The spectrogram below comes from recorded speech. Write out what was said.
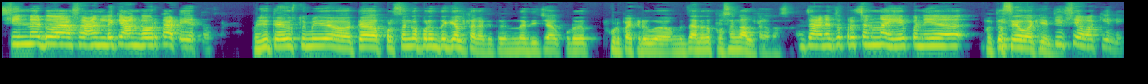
शिन्न डोळा असं आणलं की अंगावर काटे येतात. म्हणजे त्यावेळेस तुम्ही त्या प्रसंगापर्यंत गेलता का तिथं? नदीच्या कुठं फूड पॅकेट जाण्याचा प्रसंग आलता का तसा? जाण्याचा प्रसंग नाहीये पण हे फक्त सेवा केली. ती सेवा केली.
